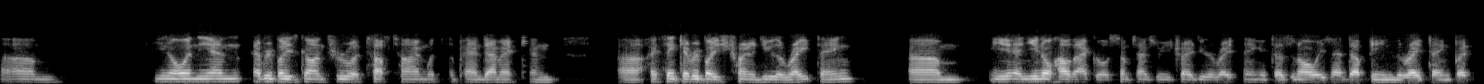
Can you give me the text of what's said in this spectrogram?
um, you know, in the end, everybody's gone through a tough time with the pandemic, and uh, I think everybody's trying to do the right thing. Um, and you know how that goes. Sometimes when you try to do the right thing, it doesn't always end up being the right thing. But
